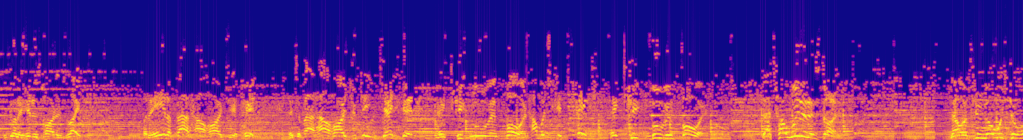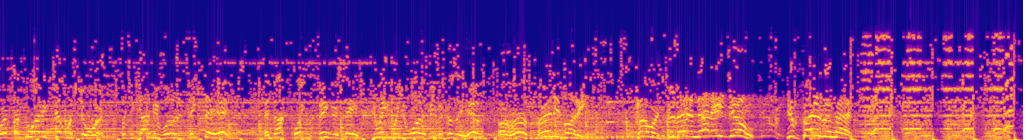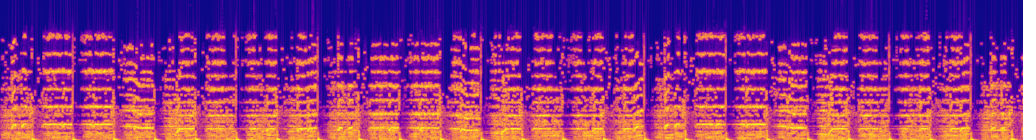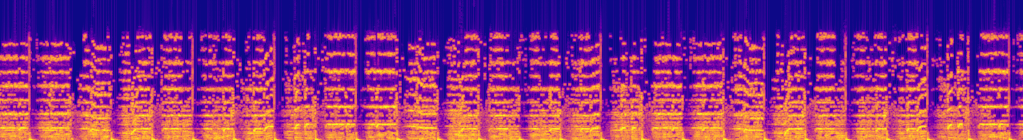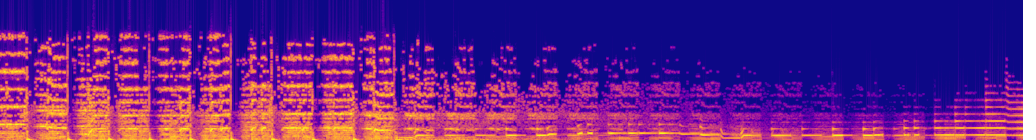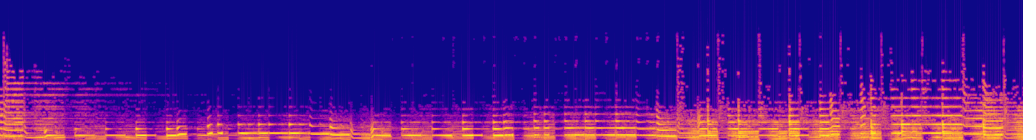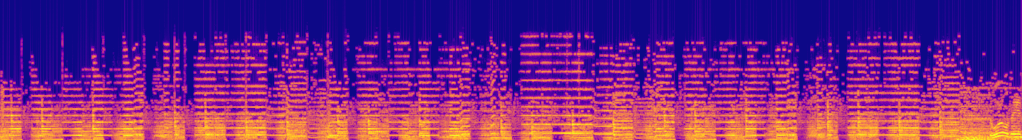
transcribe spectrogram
You're gonna hit as hard as life. But it ain't about how hard you hit. It's about how hard you can get hit and keep moving forward. How much you can take and keep moving forward. That's how winning is done. Now, if you know what you're worth, then go out and get what you're worth. But you gotta be willing to take the hit and not pointing fingers saying you ain't where you want to be because of him or her or anybody. Cowards do that, and that ain't you. You're better than that.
